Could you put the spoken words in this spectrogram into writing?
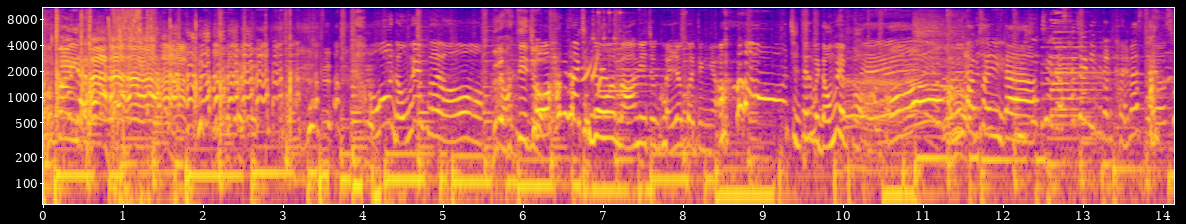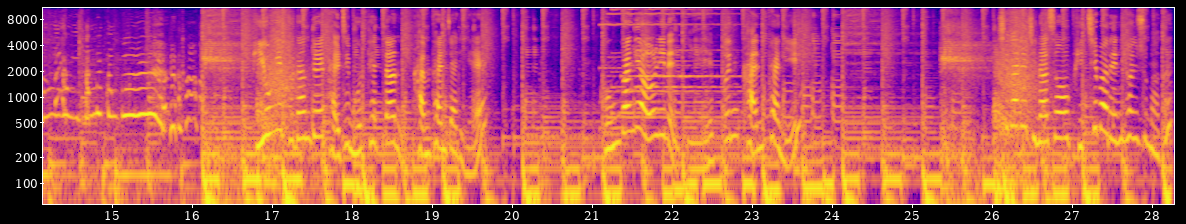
건방이다. 어, 너무 예뻐요. 눈에 확저 띄죠. 항상 진정한 마음에 좀 걸렸거든요. 진짜 너무 예뻐. 어, 너무 감사합니다. 제가 사장님이랑 닮았어요. 비용이 부담돼 달지 못했던 간판 자리에 공방에 어울리는 예쁜 간판이. 시간이 지나서 빛이 바른 현수막은?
